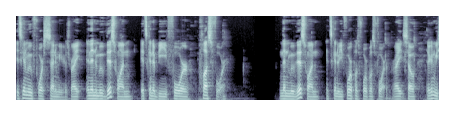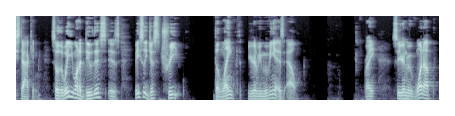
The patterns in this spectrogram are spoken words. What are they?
it's going to move four centimeters, right? And then to move this one, it's going to be four plus four and then move this one, it's going to be 4 plus 4 plus 4, right? So they're going to be stacking. So the way you want to do this is basically just treat the length you're going to be moving it as L, right? So you're going to move one up,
